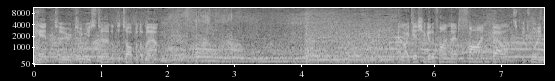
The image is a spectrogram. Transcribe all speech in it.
Ahead to Toohey's turn at the top of the mountain. And I guess you're going to find that fine balance between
